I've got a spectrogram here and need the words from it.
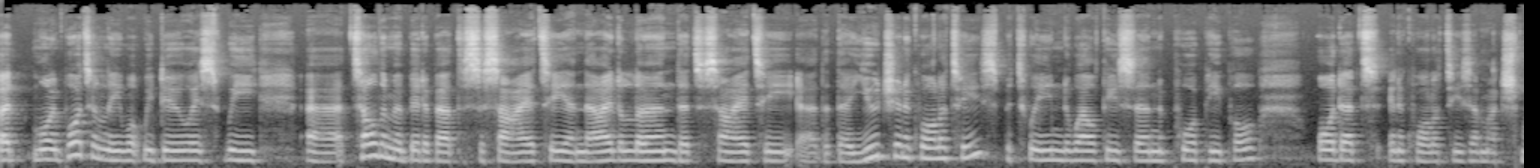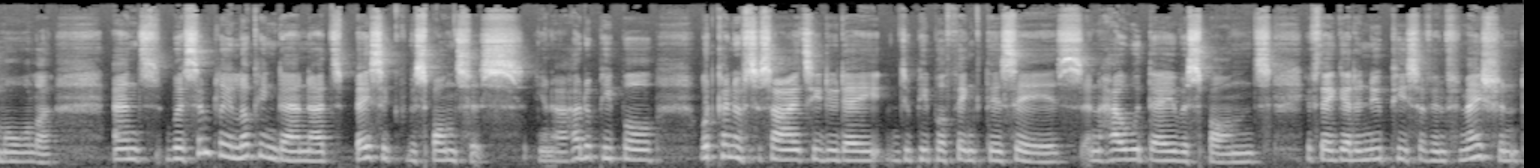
but more importantly, what we do is we uh, tell them a bit about the society, and they either learn that society uh, that there are huge inequalities between the wealthies and the poor people, or that inequalities are much smaller. And we're simply looking then at basic responses. You know, how do people, what kind of society do they, do people think this is, and how would they respond if they get a new piece of information?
